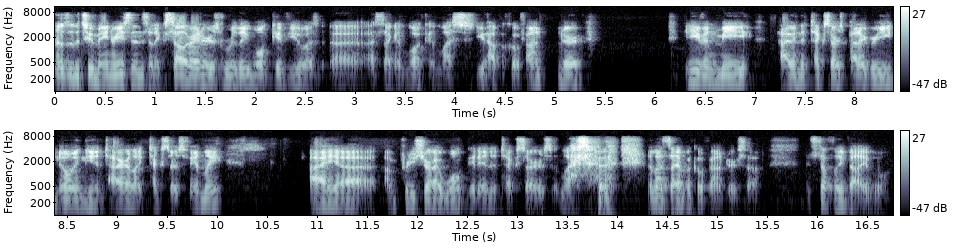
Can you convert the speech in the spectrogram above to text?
those are the two main reasons. And accelerators really won't give you a, a, a second look unless you have a co-founder even me having the Techstars pedigree, knowing the entire like Techstars family, I uh, I'm pretty sure I won't get into Techstars unless unless I have a co-founder. So it's definitely valuable.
